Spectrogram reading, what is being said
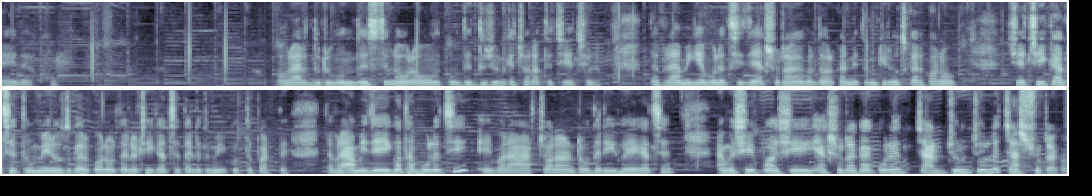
এই দেখো। ওরা আর দুটো বন্ধু এসেছিল ওরাও ওদের দুজনকে চড়াতে চেয়েছিল। তারপরে আমি গিয়ে বলেছি যে একশো টাকা করে দরকার নেই, তুমি কি রোজগার করো? সে ঠিক আছে, তুমি রোজগার করো, তাহলে ঠিক আছে, তাহলে তুমি করতে পারতে। তারপরে আমি যে এই কথা বলেছি, এবার আর চড়ানোটা ওদেরই হয়ে গেছে। আমি সেই সেই একশো টাকা করে চারজন চললে চারশো টাকা।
